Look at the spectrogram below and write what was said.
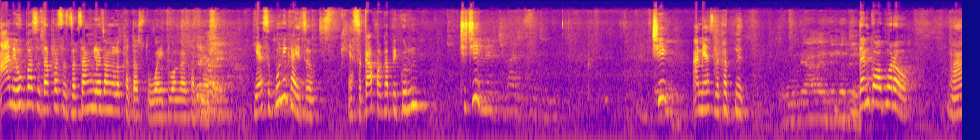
आम्ही उपासाचा तपासाचा चांगलं चांगलं खात असतो वाईट वंगाळ खात नाही हे असं कोणी खायचं? हे असं कापा कापी करून छिची छी आम्ही असलं खात नाहीत. मटन दणका पोराव हा.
